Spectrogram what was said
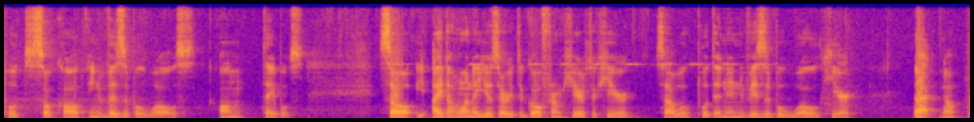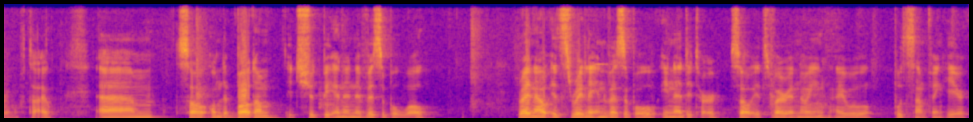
put so-called invisible walls on tables. So I don't want a user to go from here to here, so I will put an invisible wall here. Ah, no, remove tile. Um, so on the bottom, it should be an invisible wall. Right now it's really invisible in editor, so it's very annoying. I will put something here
